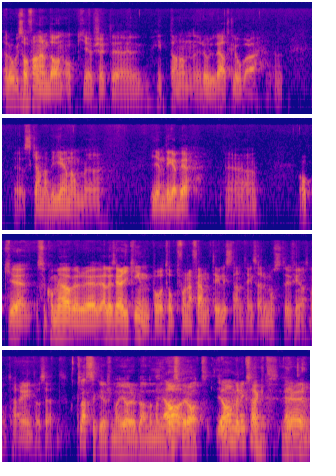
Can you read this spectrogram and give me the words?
Jag låg i soffan häromdagen och eh, försökte hitta någon rulle att glo bara. Jag skannade igenom eh, IMDB. Och eh, så kom jag över, eh, eller så jag gick in på topp 250-listan och tänkte så här, det måste ju finnas något här jag inte har sett. Klassiker som man gör ibland när man är Ja, desperat. Ja, men exakt. Verkligen. Eh,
